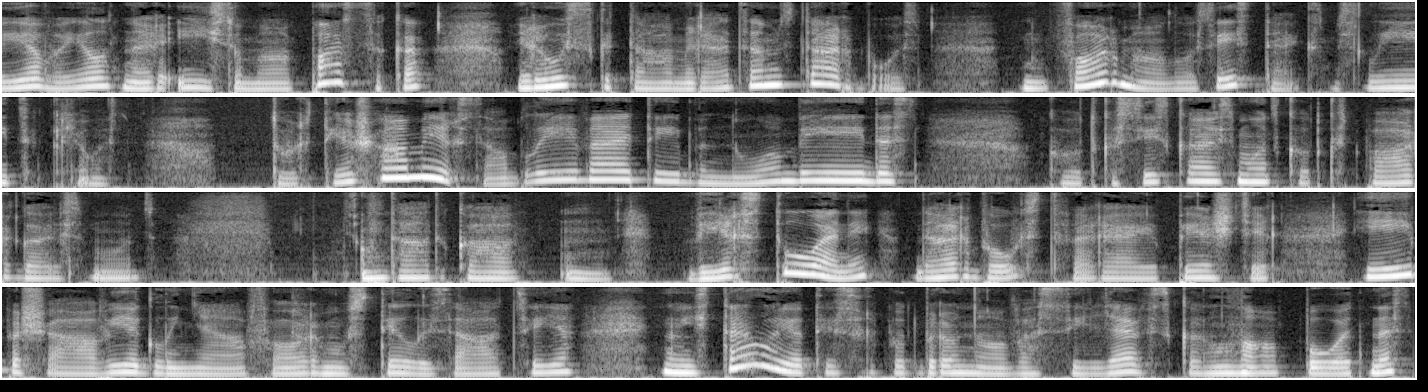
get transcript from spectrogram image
Ieva Iltnere īsumā pasaka, ir uzskatāmi redzams darbos, formālos izteiksmes līdzekļos. Tur tiešām ir sablīvētība, nobīdes, kaut kas izgaismots, kaut kas pārgaismots. Un tādu kā mm, Virstoni darba uztverēju piešķir īpašā viegliņā formu stilizācija, nu, iztēlojoties varbūt Bruno Vasiljevska lapotnes,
